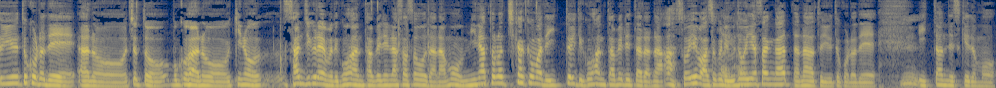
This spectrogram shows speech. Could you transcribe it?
というところで、あの、ちょっと僕はあの、昨日3時ぐらいまでご飯食べれなさそうだな、もう港の近くまで行っといてご飯食べれたらな、あ、そういえばあそこにうどん屋さんがあったなというところで行ったんですけども、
